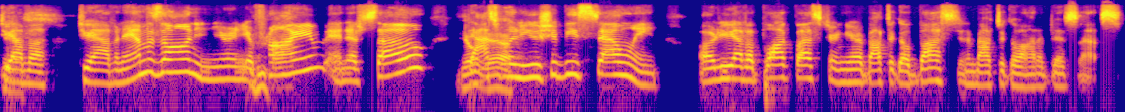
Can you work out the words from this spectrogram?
Do yes. you have a do you have an Amazon and you're in your mm-hmm. prime? And if so, oh, that's yeah. when you should be selling. Or do you have a blockbuster and you're about to go bust and about to go out of business?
